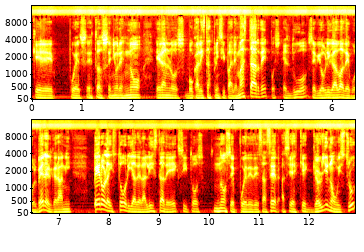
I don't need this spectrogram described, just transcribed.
que pues estos señores no eran los vocalistas principales. Más tarde, pues el dúo se vio obligado a devolver el Grammy, pero la historia de la lista de éxitos no se puede deshacer. Así es que Girl You Know Is True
